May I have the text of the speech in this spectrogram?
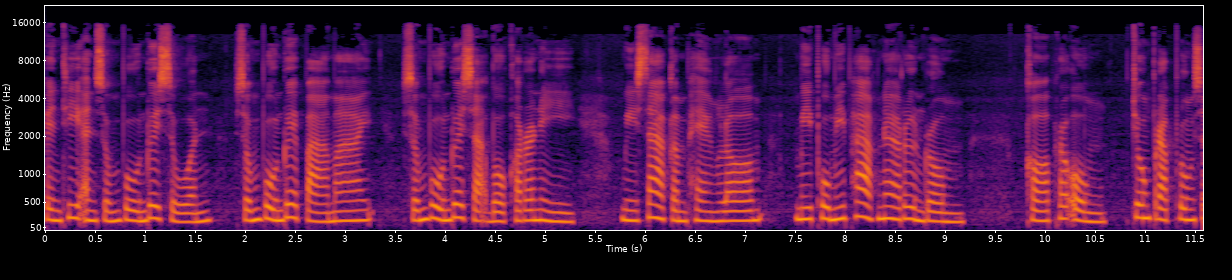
ป็นที่อันสมบูรณ์ด้วยสวน สมบูรณ์ด้วยป่าไม้ สมบูรณ์ด้วยสะโบกรณี มีซากกำแพงล้อม มีภูมิภาคน่ารื่นรม ขอพระองค์จงปรับปรุงส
